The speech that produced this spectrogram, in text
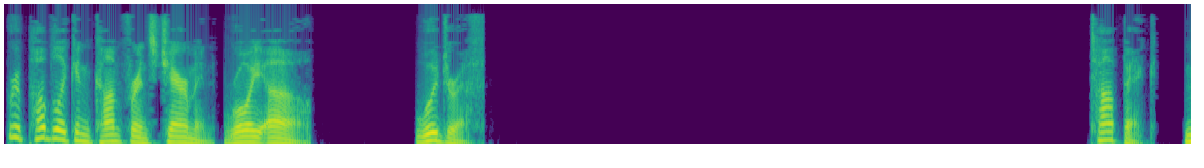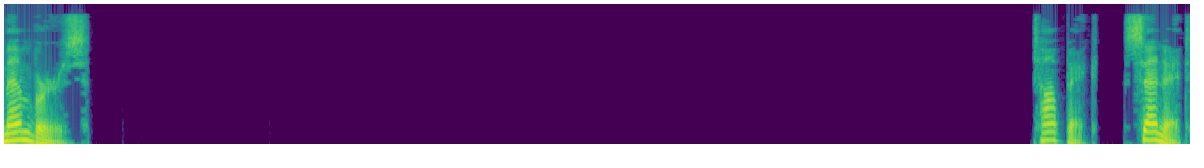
Republican Conference Chairman, Roy O. Woodruff. Topic. Members. Topic. Senate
